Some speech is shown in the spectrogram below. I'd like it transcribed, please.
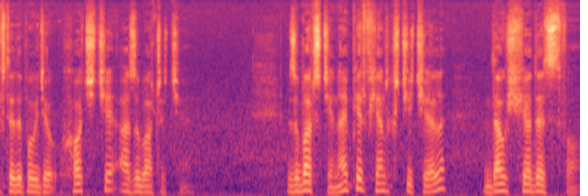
I wtedy powiedział, chodźcie, a zobaczycie. Zobaczcie, najpierw Jan Chrzciciel dał świadectwo,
